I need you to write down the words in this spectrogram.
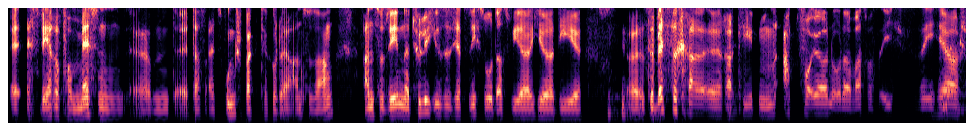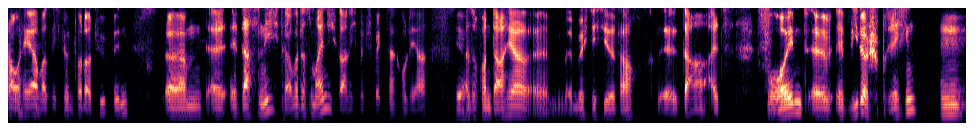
äh, es wäre vermessen, ähm, das als unspektakulär anzusagen, anzusehen. Natürlich ist es jetzt nicht so, dass wir hier die äh, Silvesterraketen abfeuern oder was weiß ich, seh her, schau her, was ich für ein toller Typ bin. Ähm, äh, das nicht, aber das meine ich gar nicht mit spektakulär. Ja. Also von daher möchte ich dir da, da als Freund widersprechen. Mhm.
